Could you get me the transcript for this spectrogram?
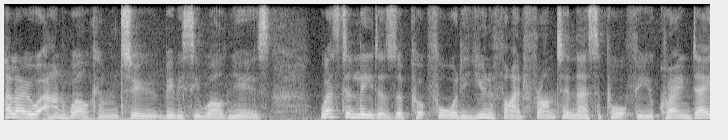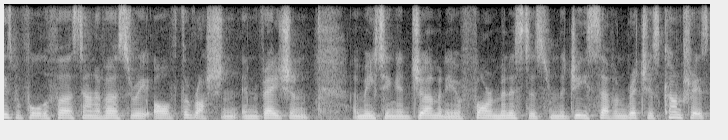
Hello and welcome to BBC World News. Western leaders have put forward a unified front in their support for Ukraine days before the first anniversary of the Russian invasion. A meeting in Germany of foreign ministers from the G7 richest countries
